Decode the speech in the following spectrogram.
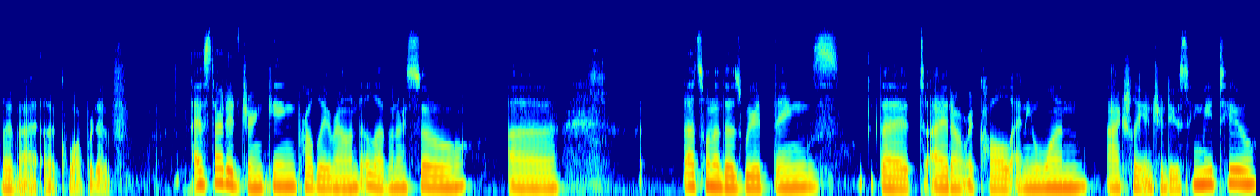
live at a cooperative. I started drinking probably around 11 or so. Uh, that's one of those weird things that I don't recall anyone actually introducing me to.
